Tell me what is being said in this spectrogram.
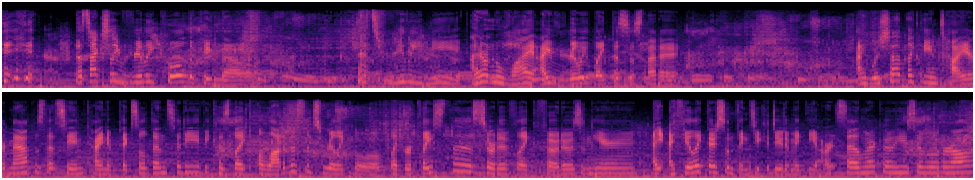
That's actually really cool looking though. That's really neat. I don't know why. I really like this aesthetic. I wish that like the entire map was that same kind of pixel density because like a lot of this looks really cool. Like replace the sort of like photos in here. I, I feel like there's some things you could do to make the art style more cohesive overall.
